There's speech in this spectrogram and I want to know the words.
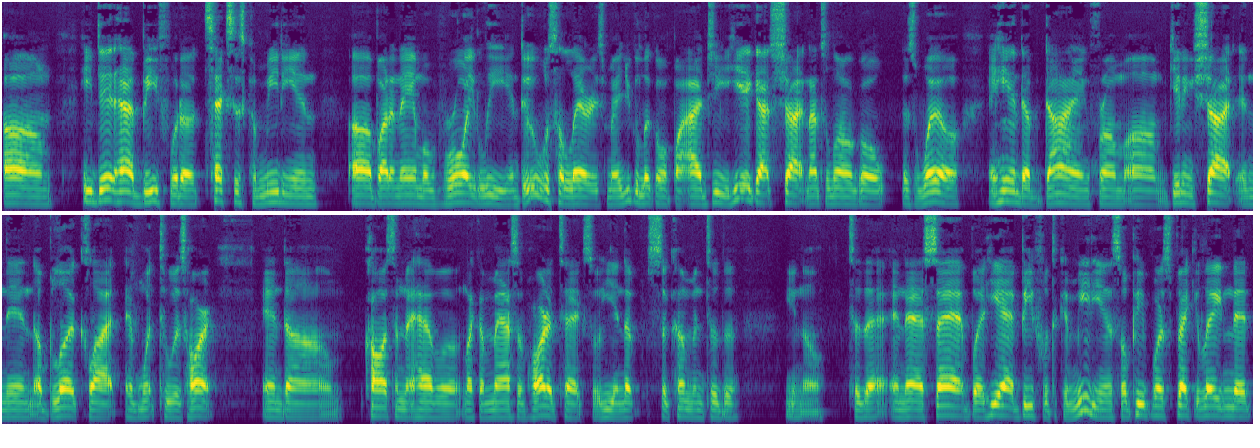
Um, he did have beef with a Texas comedian uh, by the name of Roy Lee, and dude was hilarious, man. You can look him up on IG. He had got shot not too long ago as well, and he ended up dying from um, getting shot, and then a blood clot and went to his heart, and um, caused him to have a like a massive heart attack. So he ended up succumbing to the, you know, to that, and that's sad. But he had beef with the comedian, so people are speculating that,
